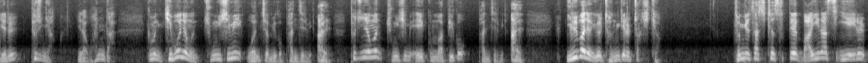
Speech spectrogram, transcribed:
얘를 표준형이라고 한다. 그러면 기본형은 중심이 원점이고 반지름이 r 표준형은 중심이 a, b고 반지름이 r 일반형 이걸 전개를 쫙 시켜 전개를 쫙 시켰을 때 마이너스 2a를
